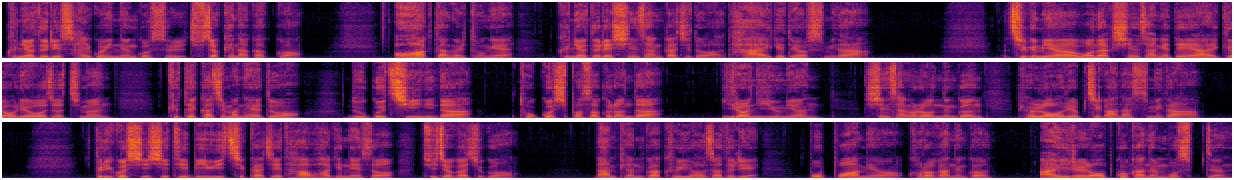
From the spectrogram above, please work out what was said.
그녀들이 살고 있는 곳을 추적해 나갔고 어학당을 통해 그녀들의 신상까지도 다 알게 되었습니다. 지금이야 워낙 신상에 대해 알기 어려워졌지만 그때까지만 해도 누구 지인이다, 돕고 싶어서 그런다 이런 이유면 신상을 얻는 건 별로 어렵지가 않았습니다. 그리고 CCTV 위치까지 다 확인해서 뒤져가지고 남편과 그 여자들이 뽀뽀하며 걸어가는 것, 아이를 업고 가는 모습 등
